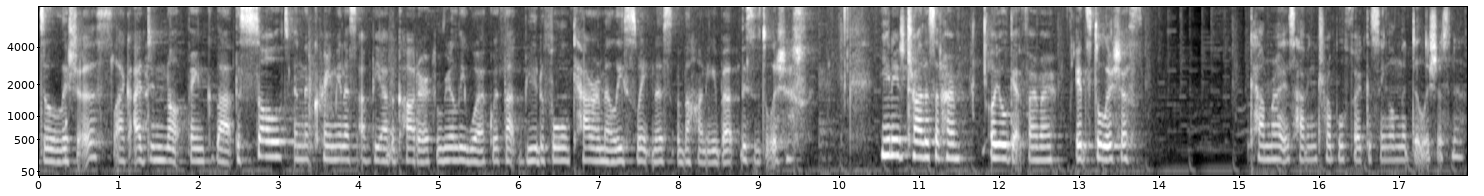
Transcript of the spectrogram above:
delicious. Like I did not think that the salt and the creaminess of the avocado really work with that beautiful caramelly sweetness of the honey, but this is delicious. You need to try this at home or you'll get FOMO. It's delicious. Camera is having trouble focusing on the deliciousness.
